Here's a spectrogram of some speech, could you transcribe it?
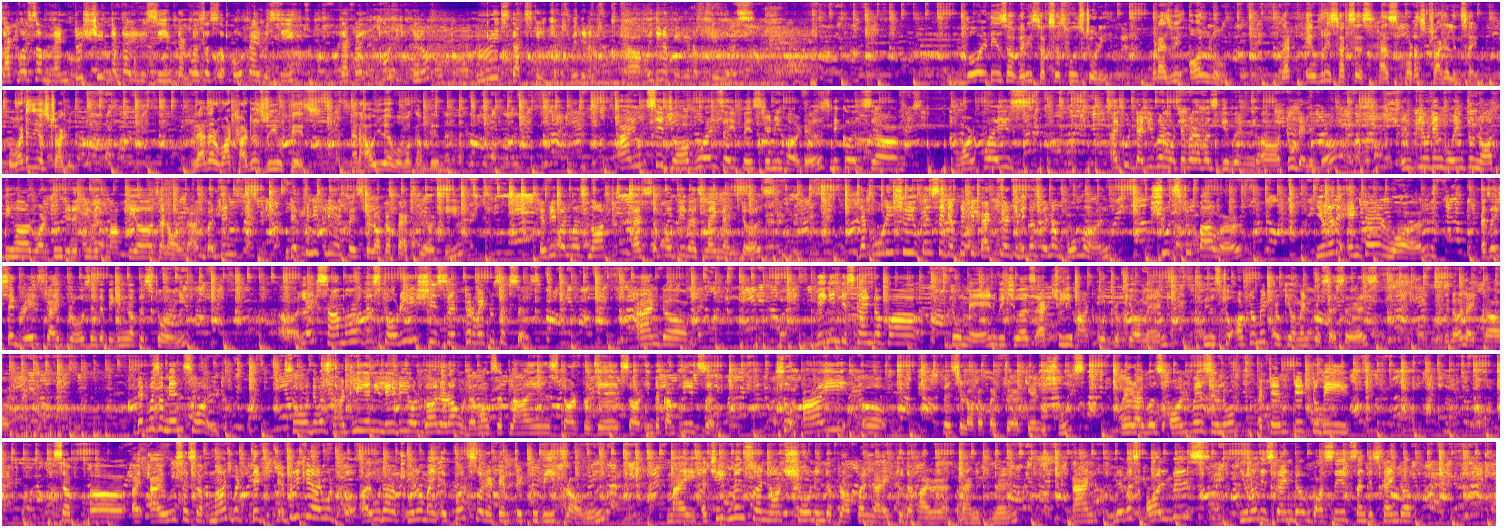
that was the mentorship that I received, that was the support I received, that I could you know reach that stature within a uh, within a period of three years Though it is a very successful story, but as we all know, that every success has got a struggle inside. So what is your struggle? Rather, what hurdles do you face and how you have overcome them? I would say job wise, I faced any hurdles because um, work wise, I could deliver whatever I was given uh, to deliver, including going to North Bihar, working directly with mafias and all that. But then, definitely, I faced a lot of patriarchy. Everyone was not as supportive as my mentors. The core issue, you can say, definitely patriarchy because when a woman shoots to power, you know, the entire world, as I said, raised eyebrows in the beginning of the story. Uh, like somehow the story she slipped her way to success. And uh, being in this kind of a domain which was actually hardcore procurement we used to automate procurement processes. You know like uh, that was a men's world. So there was hardly any lady or girl around amongst the clients or projects or in the company itself so i uh, faced a lot of patriarchal issues where I was always, you know, attempted to be sub. Uh, I, I would say submerged, but they, definitely I would uh, I would have you know my efforts were attempted to be drowned. My achievements were not shown in the proper light to the higher management, and there was always you know this kind of gossips and this kind of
